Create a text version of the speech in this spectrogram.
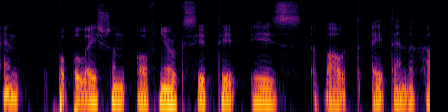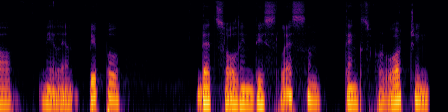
And population of New York City is about eight and a half million people that's all in this lesson. Thanks for watching.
